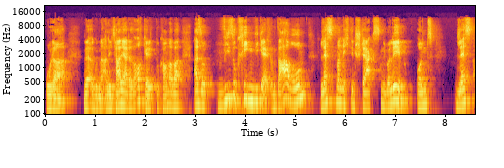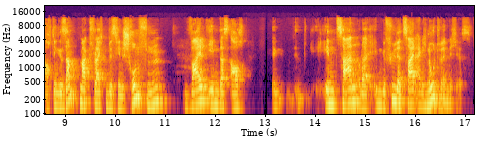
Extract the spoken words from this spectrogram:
Oder ne, eine Alitalia hat das auch Geld bekommen, aber also wieso kriegen die Geld? Und warum lässt man nicht den Stärksten überleben? Und lässt auch den Gesamtmarkt vielleicht ein bisschen schrumpfen, weil eben das auch äh, im Zahn oder im Gefühl der Zeit eigentlich notwendig ist.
